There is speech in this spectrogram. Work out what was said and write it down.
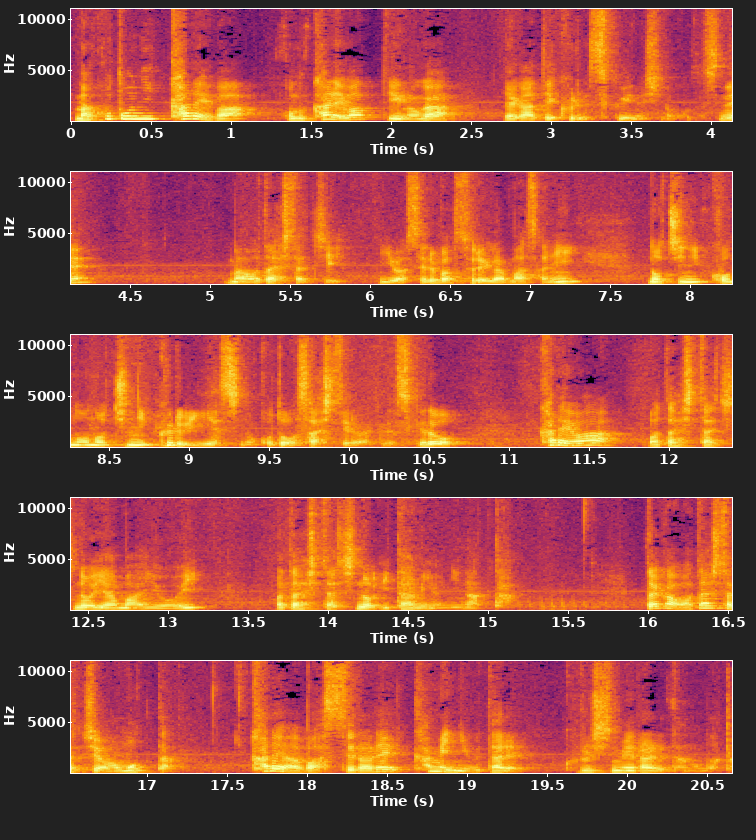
誠に彼はこの彼はっていうのがやがて来る救い主のことですね。まあ私たちに言わせればそれがまさに後にこの後に来るイエスのことを指してるわけですけど彼は私たちの病を負い私たちの痛みを担った。だが私たちは思った。彼は罰せられ神に打たれ苦しめられたのだと。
